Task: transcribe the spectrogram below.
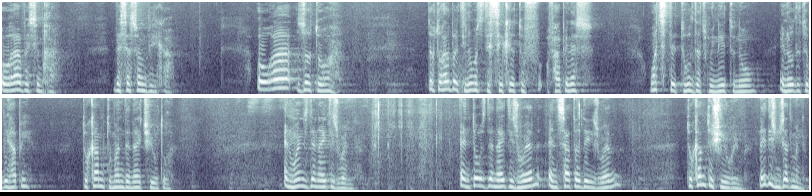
אורה ושמחה, וששון ויקרא. אורה זו תורה. Dr. Albert, you know what's the secret of, of happiness? What's the tool that we need to know in order to be happy? To come to Monday night Shiur And Wednesday night is well. And Thursday night is well. And Saturday is well. To come to Shiurim. Ladies and gentlemen,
